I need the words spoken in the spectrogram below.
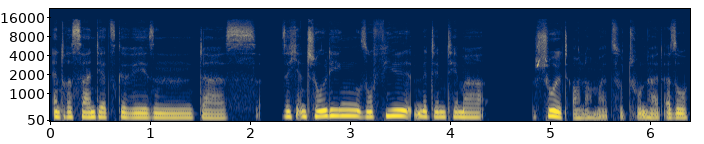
interessant jetzt gewesen, dass sich entschuldigen so viel mit dem Thema Schuld auch nochmal zu tun hat. Also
